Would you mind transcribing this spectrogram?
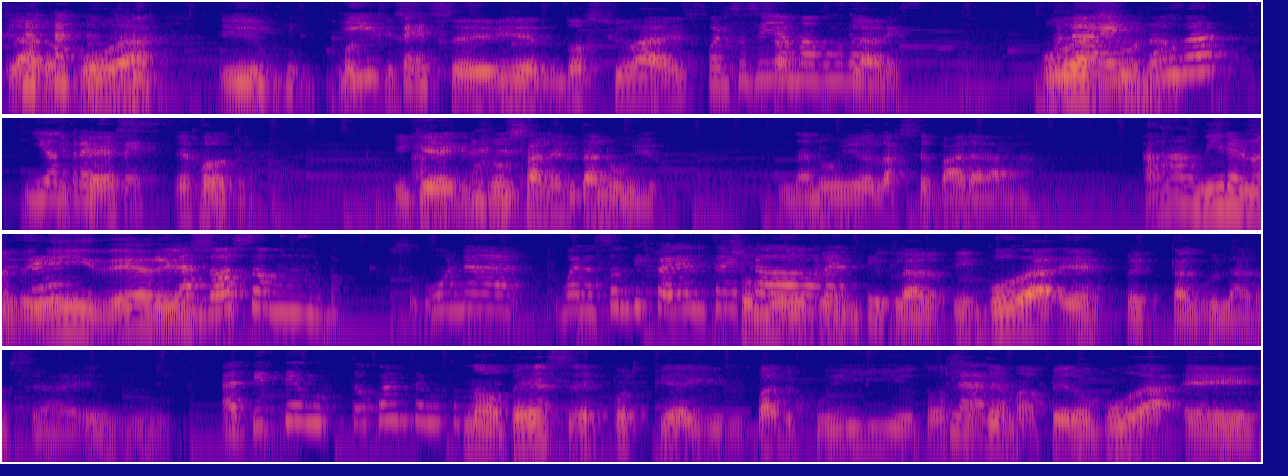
claro, Buda, y, porque se divide en dos ciudades. Por eso se llama Budapest. una es Buda y otra es Pest. Es otra. Y que ah. cruzan el Danubio. El Danubio las separa. Ah, mira, no tenía idea de y eso. Las dos son una. Bueno, son diferentes son cada una en sí. Claro, y Buda es espectacular, o sea. ¿A ti te gustó? ¿Cuál te gustó? No, PES es porque hay barrio judío y todo ese tema, pero Buda, eh,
